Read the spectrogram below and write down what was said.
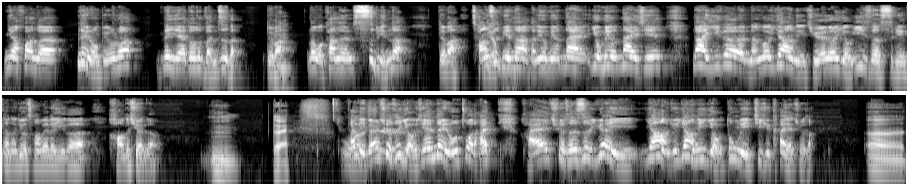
你想换个内容，比如说那些都是文字的，对吧？嗯那我看看视频的，对吧？长视频呢，可能又没有耐，又没有耐心，那一个能够让你觉得有意思的视频，可能就成为了一个好的选择。嗯，对，它里边确实有些内容做的还还确实是愿意让就让你有动力继续看下去的。呃，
